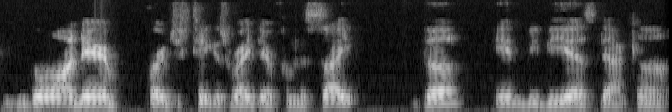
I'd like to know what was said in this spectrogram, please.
You can go on there and purchase tickets right there from the site. Thenbbs.com.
